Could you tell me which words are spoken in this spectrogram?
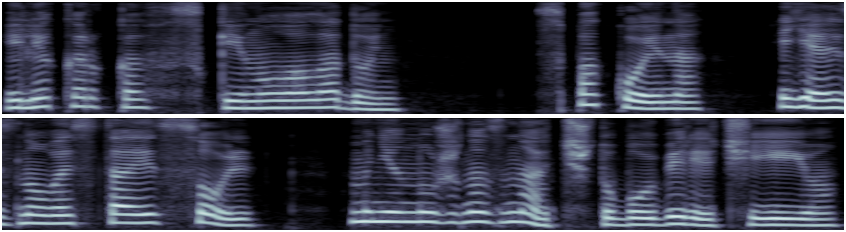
и лекарка скинула ладонь. «Спокойно. Я из новой стаи Соль. Мне нужно знать, чтобы уберечь ее».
